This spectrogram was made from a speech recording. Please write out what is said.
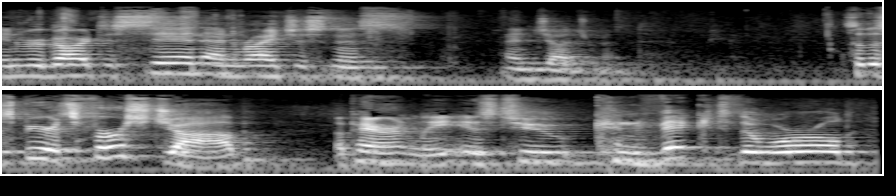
in regard to sin and righteousness and judgment. So the Spirit's first job, apparently, is to convict the world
